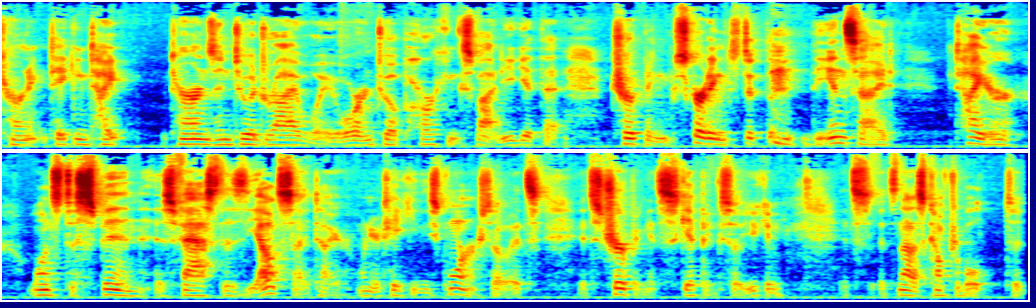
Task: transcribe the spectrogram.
turning, taking tight turns into a driveway or into a parking spot, you get that chirping, skirting. The, the inside tire wants to spin as fast as the outside tire when you're taking these corners. So it's it's chirping, it's skipping. So you can, it's it's not as comfortable to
